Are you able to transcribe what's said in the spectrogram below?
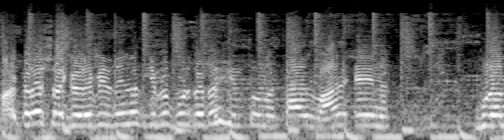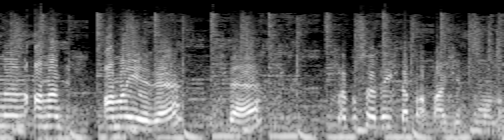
Arkadaşlar görebildiğiniz gibi burada da Hilton Otel var. En buranın ana ana yeri de ve bu sırada ilk defa fark ettim onu.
